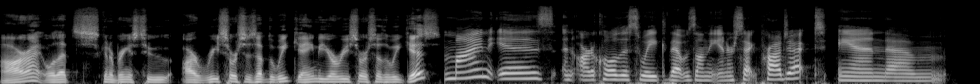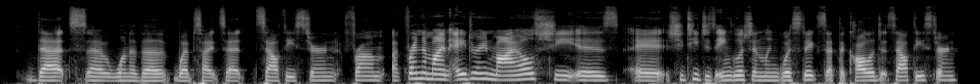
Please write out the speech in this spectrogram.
all right. Well, that's going to bring us to our resources of the week. Amy, your resource of the week is? Mine is an article this week that was on the Intersect Project, and um, that's uh, one of the websites at Southeastern from a friend of mine, Adrienne Miles. She is a, she teaches English and linguistics at the college at Southeastern,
